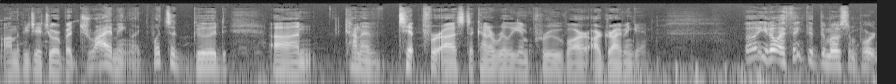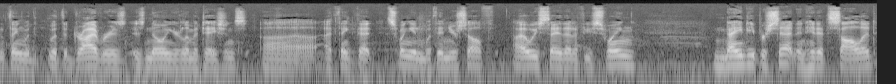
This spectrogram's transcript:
on the PGA Tour. But driving, like, what's a good um, kind of tip for us to kind of really improve our, our driving game? Uh, you know, I think that the most important thing with with the driver is is knowing your limitations. Uh, I think that swinging within yourself. I always say that if you swing ninety percent and hit it solid,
